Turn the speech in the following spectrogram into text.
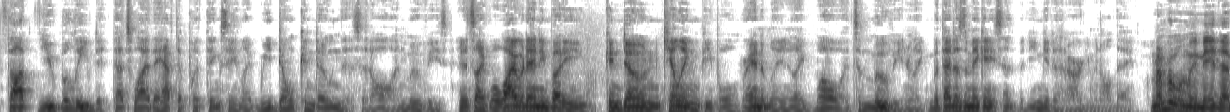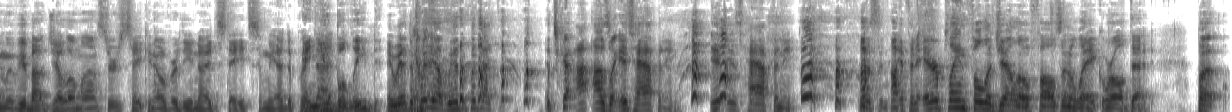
thought you believed it. That's why they have to put things saying like, "We don't condone this at all" in movies. And it's like, well, why would anybody condone killing people randomly? And you're like, well, it's a movie. And you're like, but that doesn't make any sense. But you can get that argument all day. Remember when we made that movie about Jello monsters taking over the United States, and we had to put And that, you believed it. and we had to put yeah, we had to put that. It's I, I was like, it's happening. It is happening. Listen, if an airplane full of Jello falls in a lake, we're all dead. But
